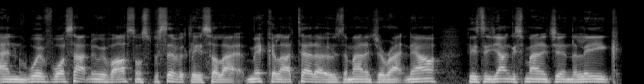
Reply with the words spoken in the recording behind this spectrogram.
and with what's happening with Arsenal specifically. So like Mikel Arteta, who's the manager right now, he's the youngest manager in the league.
